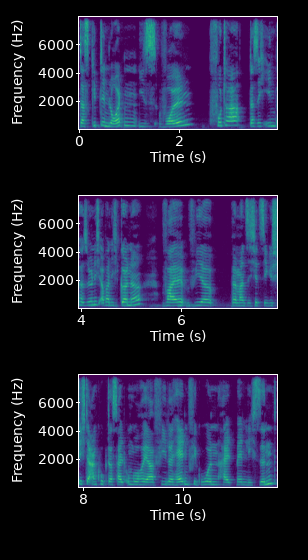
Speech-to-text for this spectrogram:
Das gibt den Leuten, die es wollen, Futter, das ich ihnen persönlich aber nicht gönne, weil wir, wenn man sich jetzt die Geschichte anguckt, dass halt ungeheuer viele Heldenfiguren halt männlich sind,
